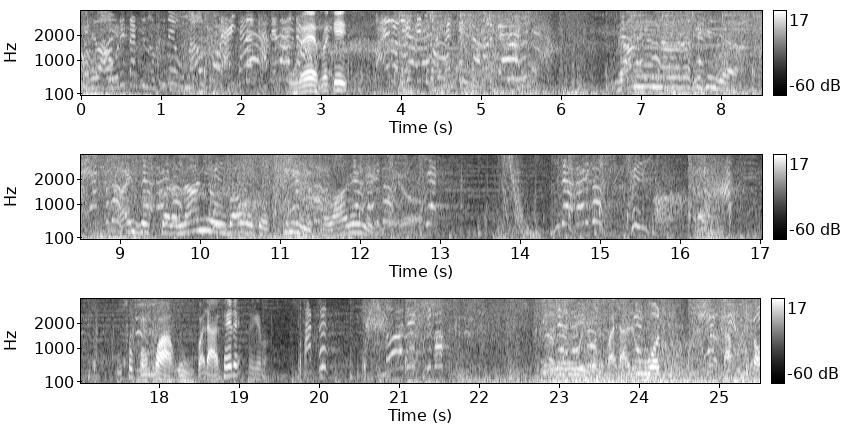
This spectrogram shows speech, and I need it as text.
これは俺たちの船を直す大事な金なんだ Ngủ đây, Frankie お前らだけに渡してたまるか残念ながら世間じゃ 海賊から何を奪おうと罪に問われねえのよ Cú sốc có quả ngủ vãi đái phết đấy anh em ạ 殺日の出地獄 Ôi, vãi đái luôn Đá một cái đó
